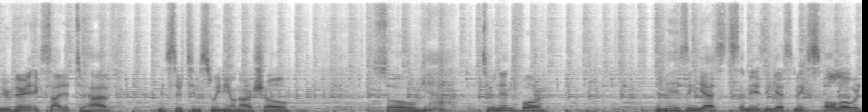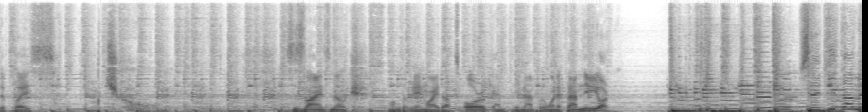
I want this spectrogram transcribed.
we're very excited to have Mr. Tim Sweeney on our show. So, yeah, tune in for amazing guests, amazing guest mix all over the place. is Lion's Milk on WNYU.org and 89.1 FM, New York. Σε κοίταμε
